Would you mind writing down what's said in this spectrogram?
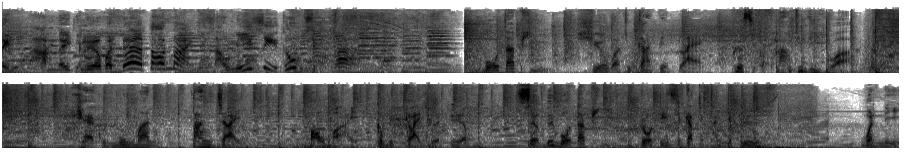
ติดตามในเครือวันเดอร์ตอนใหม่ เสาร์นี้4ทุ่ม15โบตาพี เชื่อว่าทุกการเปลี่ยนแปลงเพื่อสุขภาพที่ดีกว่า แค่คุณมุ่งมั่น ตั้งใจ เป้าหมายก็ไม่ไกลเกินเอื้อม เสริมด้วยโบตาพีโปรตีนสกัดจากธัญพืชวันนี้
